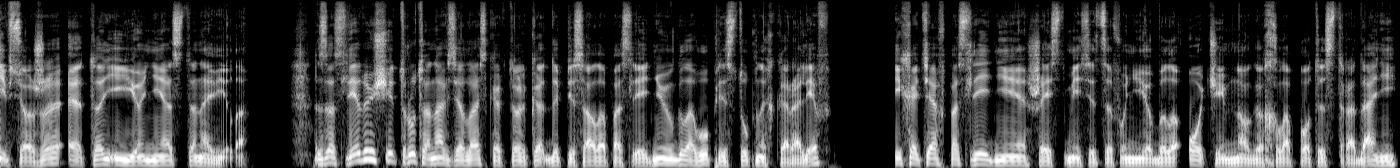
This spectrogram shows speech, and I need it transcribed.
И все же это ее не остановило. За следующий труд она взялась, как только дописала последнюю главу «Преступных королев», и хотя в последние шесть месяцев у нее было очень много хлопот и страданий,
